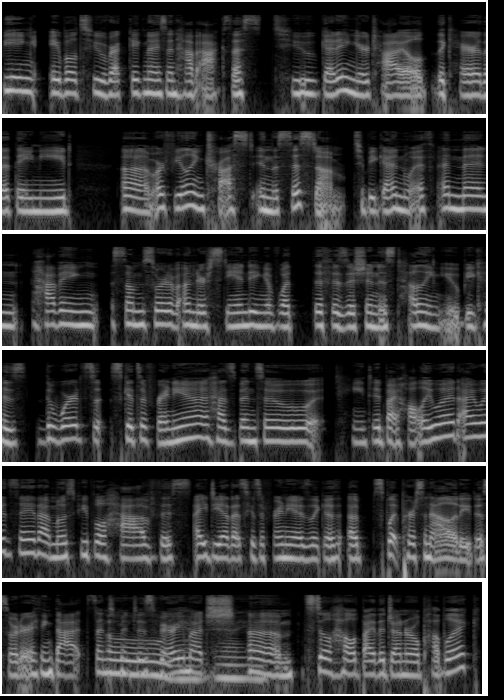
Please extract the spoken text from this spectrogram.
being able to recognize and have access to getting your child the care that they need um, or feeling trust in the system to begin with, and then having some sort of understanding of what the physician is telling you, because the word schizophrenia has been so tainted by Hollywood, I would say that most people have this idea that schizophrenia is like a, a split personality disorder. I think that sentiment is Oh, very yeah, much yeah, yeah. Um, still held by the general public.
